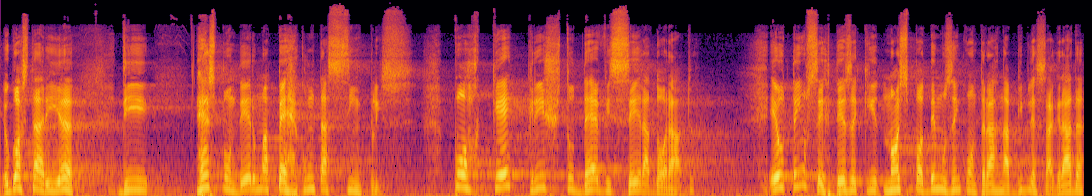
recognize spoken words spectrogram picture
eu gostaria de responder uma pergunta simples: por que Cristo deve ser adorado? Eu tenho certeza que nós podemos encontrar na Bíblia Sagrada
